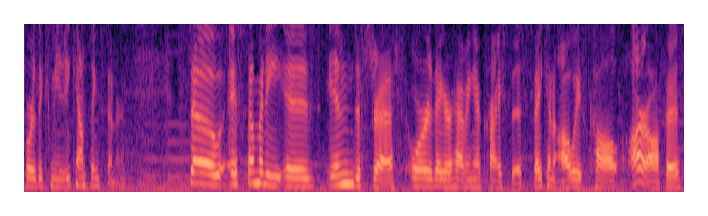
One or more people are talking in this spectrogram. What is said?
for the Community Counseling Center. So if somebody is in distress or they are having a crisis, they can always call our office,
